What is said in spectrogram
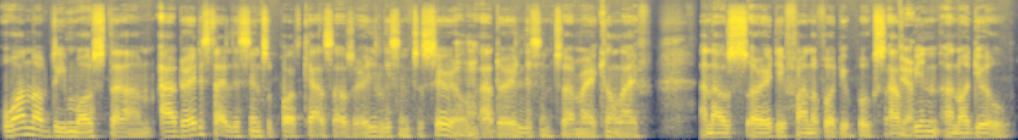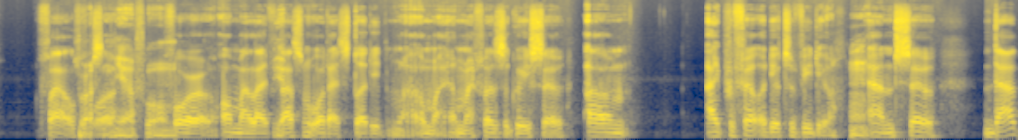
one of the most. Um, I had already started listening to podcasts. I was already listening to Serial. Mm-hmm. I had already listened to American Life, and I was already a fan of audiobooks. I've Yeah. been an audio file for yeah, for- for all my life. That's what I studied my, on my on my first degree. So um, I prefer audio to video, Hmm. and so that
